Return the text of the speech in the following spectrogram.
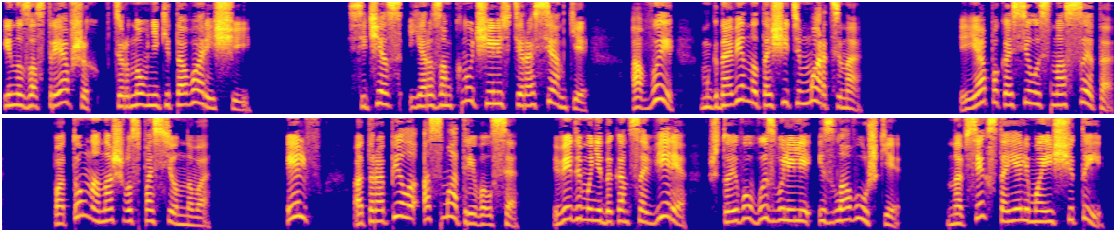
и на застрявших в терновнике товарищей. «Сейчас я разомкну челюсти росянки, а вы мгновенно тащите Мартина!» я покосилась на Сета, потом на нашего спасенного. Эльф оторопело осматривался, видимо, не до конца веря, что его вызволили из ловушки. На всех стояли мои щиты —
